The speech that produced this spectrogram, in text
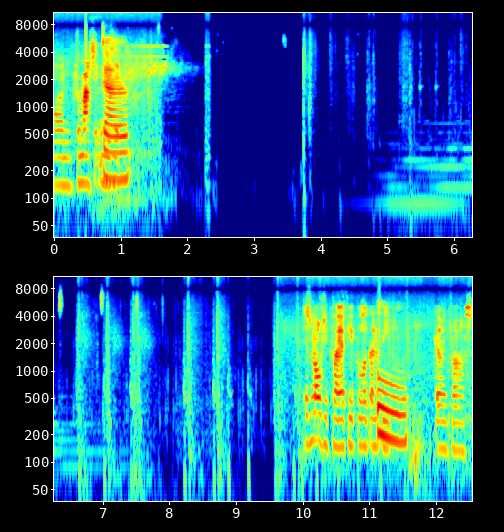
On dramatic music. This multiplayer, people are gonna be going fast.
